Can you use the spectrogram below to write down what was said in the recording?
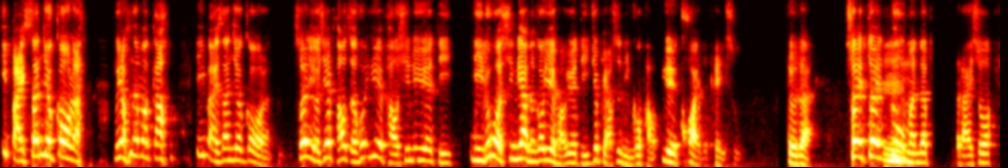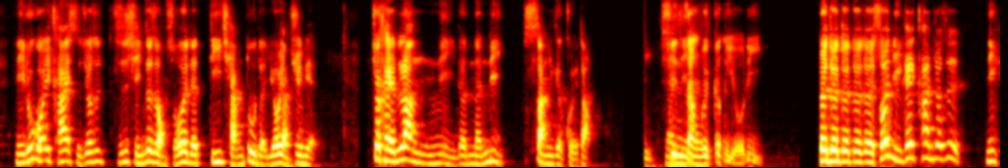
一百三就够了。不用那么高，一百三就够了。所以有些跑者会越跑心率越低。你如果心跳能够越跑越低，就表示你能够跑越快的配速，对不对？所以对入门的来说，你如果一开始就是执行这种所谓的低强度的有氧训练，就可以让你的能力上一个轨道，心脏会更有力。对对对对对，所以你可以看，就是你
